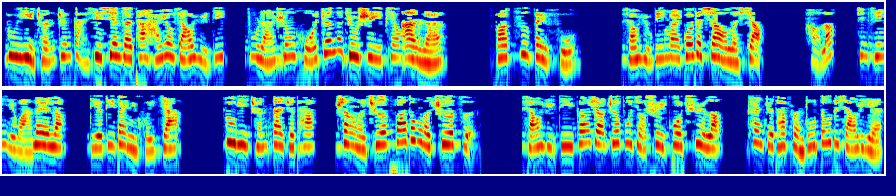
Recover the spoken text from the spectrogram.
陆亦辰真感谢现在他还有小雨滴，不然生活真的就是一片黯然。发自肺腑。小雨滴卖乖的笑了笑。好了，今天也玩累了，爹地带你回家。陆亦辰带着他上了车，发动了车子。小雨滴刚上车不久睡过去了，看着他粉嘟嘟的小脸，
